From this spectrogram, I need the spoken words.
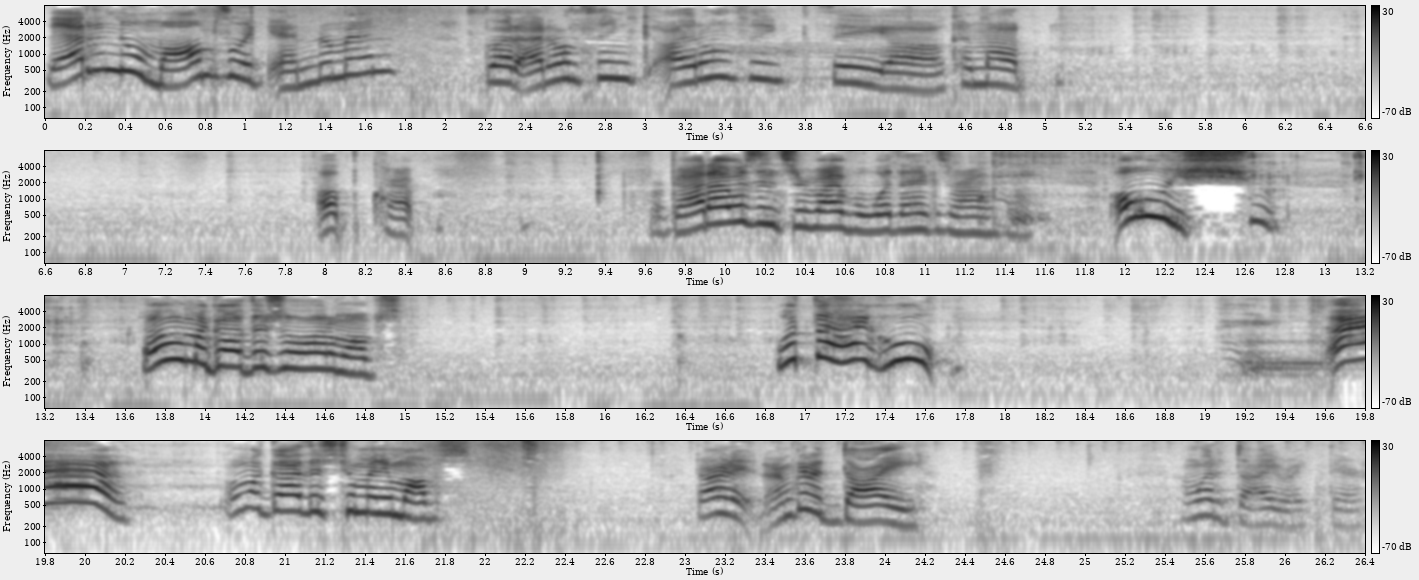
They added new mobs like Enderman, but I don't think I don't think they uh, come out. Oh crap! Forgot I was in survival. What the heck is wrong with me? Holy shoot! Oh my god, there's a lot of mobs. The heck? Who? Ah! Oh my god, there's too many mobs. Darn it! I'm gonna die. I'm gonna die right there.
